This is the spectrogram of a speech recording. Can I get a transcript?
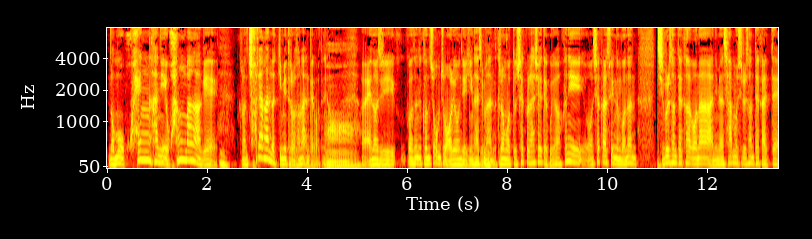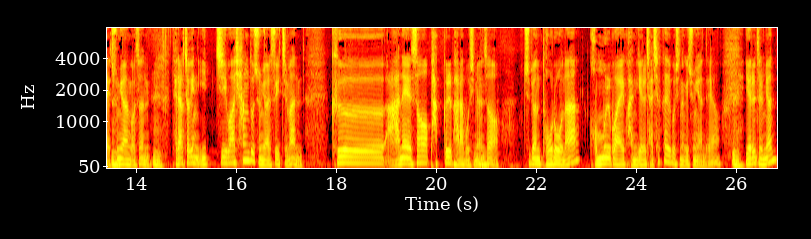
너무 휑하니 황망하게 그런 처량한 느낌이 들어서는 안 되거든요. 아. 어, 에너지 그거는 그건 조금 좀 어려운 얘기긴 하지만 그런 것도 체크를 하셔야 되고요. 흔히 어, 체크할 수 있는 거는 집을 선택하거나 아니면 사무실을 선택할 때 중요한 것은 대략적인 입지와 향도 중요할 수 있지만 그 안에서 밖을 바라보시면서 주변 도로나 건물과의 관계를 잘 체크해 보시는 게 중요한데요. 예를 들면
